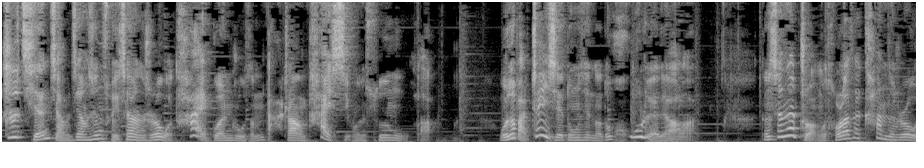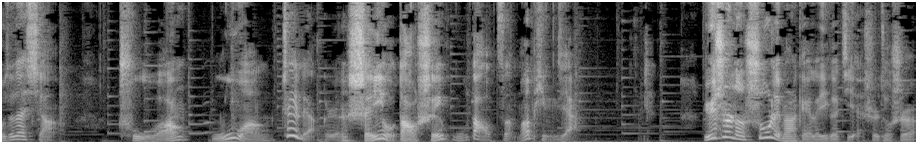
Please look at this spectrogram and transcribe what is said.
之前讲将星璀璨的时候，我太关注怎么打仗，太喜欢孙武了。我就把这些东西呢都忽略掉了。等现在转过头来再看的时候，我就在想，楚王、吴王这两个人谁有道谁无道，怎么评价？于是呢，书里面给了一个解释，就是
